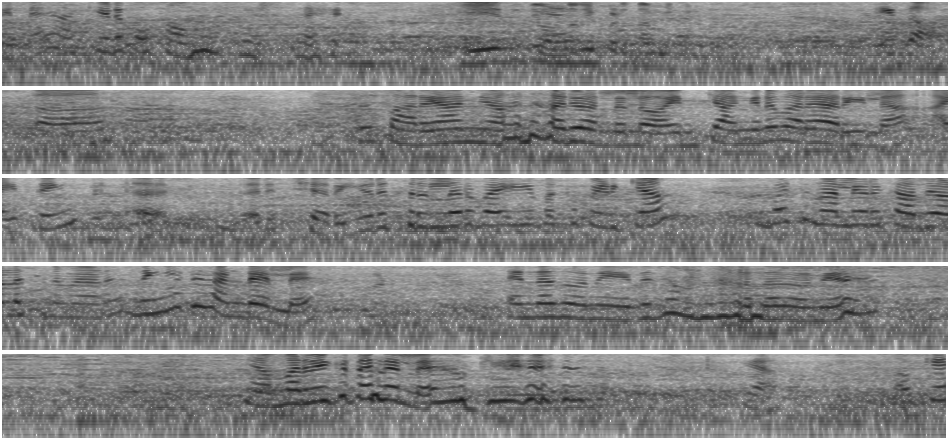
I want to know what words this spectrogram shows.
പിന്നെ അക്കിയുടെ പെർഫോമൻസ് ഇഷ്ടമായി ഇതോ ഇത് പറയാൻ ഞാനാരും അല്ലല്ലോ. എനിക്ക് അങ്ങനെ പറയാൻ അറിയില്ല. ഐ തിങ്ക് ഒരു ചെറിയൊരു ത്രില്ലർ ഒക്കെ പിടിക്കാം. ബട്ട് നല്ലൊരു കഥയുള്ള സിനിമയാണ്. നിങ്ങൾക്ക് കണ്ടല്ലേ എന്താ തോന്നി ഏത് ജോണാണെന്നാ തോന്നിയത് ഞാൻ പറഞ്ഞേക്ക് തന്നെയല്ലേ? ഓക്കെ യാ ഓക്കെ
